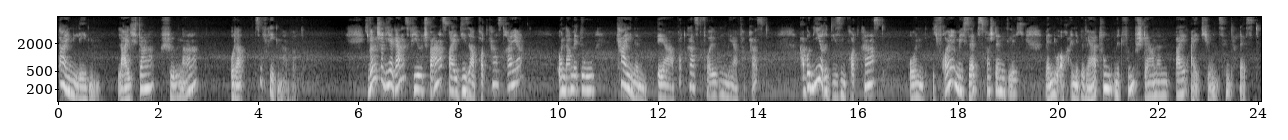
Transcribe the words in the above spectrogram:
dein Leben leichter, schöner oder zufriedener wird. Ich wünsche dir ganz viel Spaß bei dieser Podcast-Reihe und damit du keinen der Podcast-Folgen mehr verpasst, abonniere diesen Podcast und ich freue mich selbstverständlich, wenn du auch eine Bewertung mit fünf Sternen bei iTunes hinterlässt.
